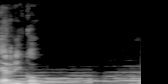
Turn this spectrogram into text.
¡Qué rico!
